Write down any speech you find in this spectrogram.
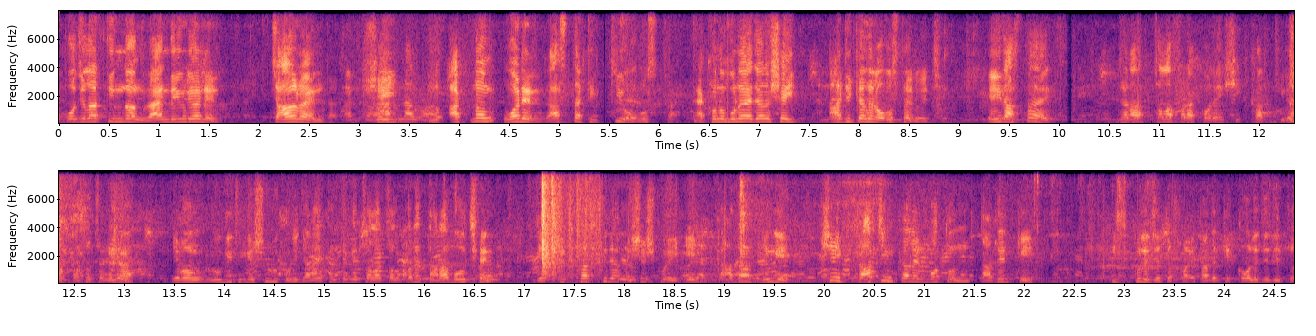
উপজেলার তিন নং রায়ন্দা ইউনিয়নের চাল রায়ন্দা সেই আট নং ওয়ার্ডের রাস্তাটি কি অবস্থা? এখনও মনে হয় যেন সেই আদিকালের অবস্থায় রয়েছে। এই রাস্তায় যারা চলাফেরা করে, শিক্ষার্থীরা, পথচারীরা এবং রুগী থেকে শুরু করে যারা এখান থেকে চলাচল করে, তারা বলছেন যে শিক্ষার্থীরা বিশেষ করে এই কাদা ভেঙে সেই প্রাচীনকালের মতন তাদেরকে স্কুলে যেতে হয়, তাদেরকে কলেজে যেতে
